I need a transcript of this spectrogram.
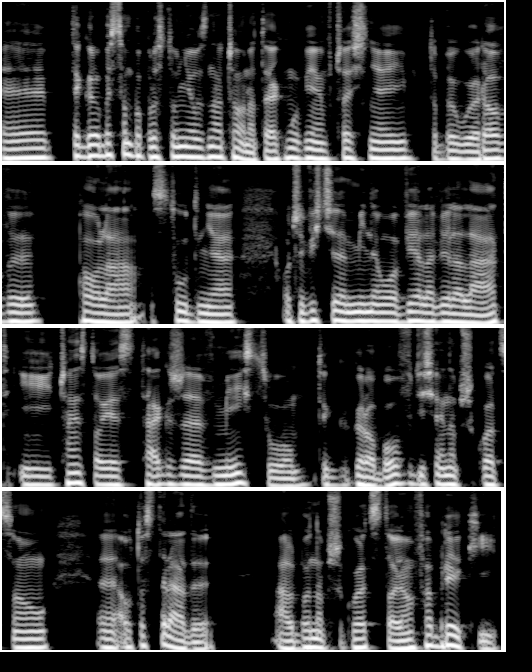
E, te groby są po prostu nieoznaczone. Tak jak mówiłem wcześniej, to były rowy, pola, studnie. Oczywiście minęło wiele, wiele lat i często jest tak, że w miejscu tych grobów dzisiaj na przykład są e, autostrady albo na przykład stoją fabryki.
